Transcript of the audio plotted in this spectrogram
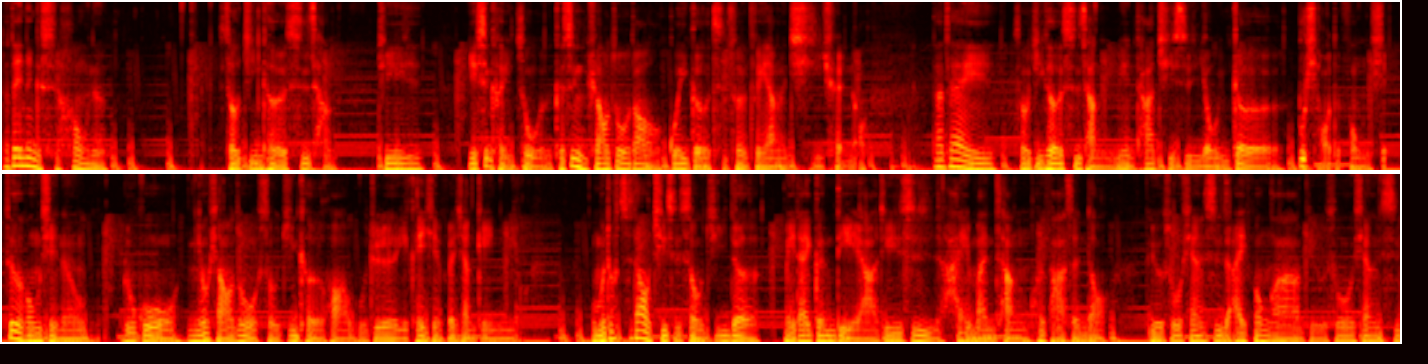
那在那个时候呢，手机壳市场其实也是可以做的，可是你需要做到规格尺寸非常的齐全哦。那在手机壳市场里面，它其实有一个不小的风险。这个风险呢，如果你有想要做手机壳的话，我觉得也可以先分享给你哦。我们都知道，其实手机的每代更迭啊，其实是还蛮常会发生的哦。比如说像是 iPhone 啊，比如说像是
